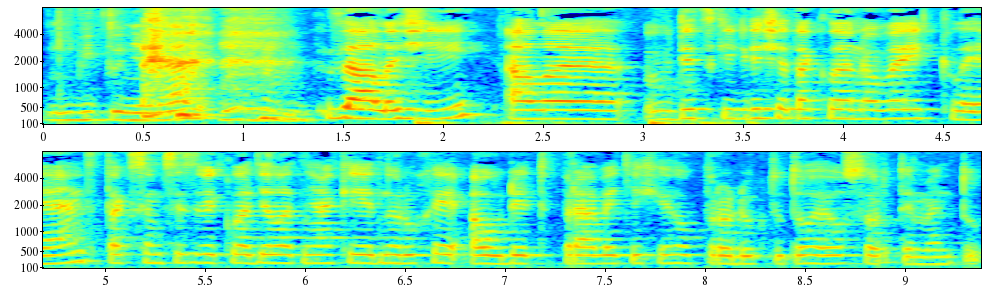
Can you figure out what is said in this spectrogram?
vytuněná? Záleží, ale vždycky, když je takhle nový klient, tak jsem si zvykla dělat nějaký jednoduchý audit právě těch jeho produktů, toho jeho sortimentu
